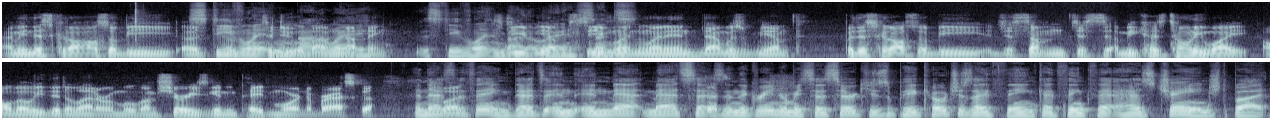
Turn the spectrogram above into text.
I mean, this could also be a, Steve Linton, to do about way. nothing. Steve Linton, Steve, yep, Steve since- Linton went in. That was yep. But this could also be just something, just because Tony White, although he did a lateral move, I'm sure he's getting paid more at Nebraska. And that's But- the thing. That's and, and Matt Matt says in the green room, he says Syracuse will pay coaches. I think I think that has changed, but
